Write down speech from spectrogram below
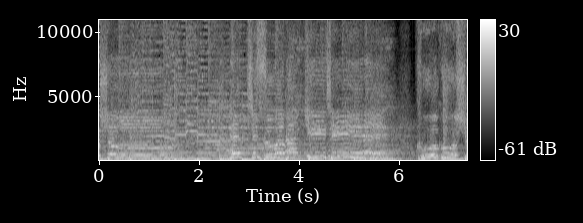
쇼 배칠수와 박희진의 구호구호쇼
